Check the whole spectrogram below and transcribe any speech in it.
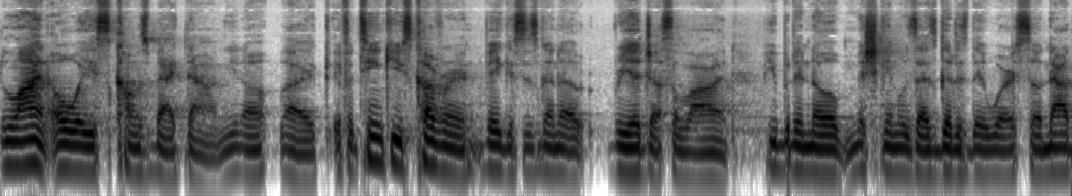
The line always comes back down, you know. Like if a team keeps covering, Vegas is gonna readjust the line. People didn't know Michigan was as good as they were, so now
